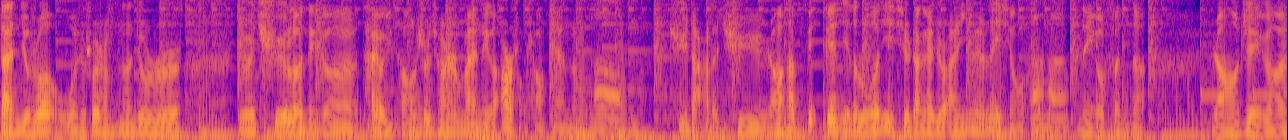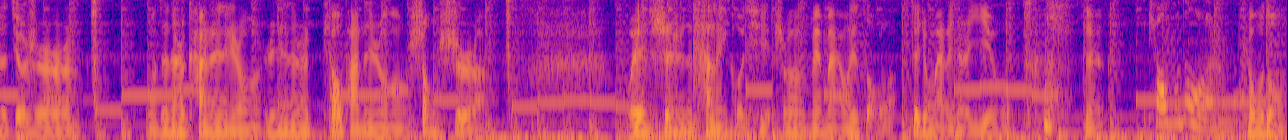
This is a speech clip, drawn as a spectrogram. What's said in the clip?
但你就说，我就说什么呢？就是因为去了那个，它有一层是全是卖那个二手唱片的，嗯巨大的区域，然后它编编辑的逻辑其实大概就是按音乐类型分、嗯那个分的，然后这个就是我在那儿看着那种人家在那儿挑盘的那种盛世啊，我也深深的叹了一口气，什么没买我就走了，这就买了一件衣服，对，挑不动了是吗？挑不动了。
